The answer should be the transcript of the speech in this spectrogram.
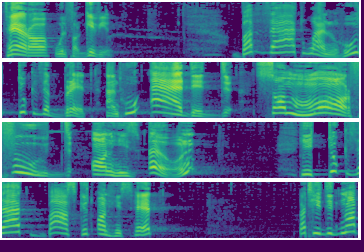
Pharaoh will forgive you. But that one who took the bread and who added some more food on his own, He took that basket on his head, but he did not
